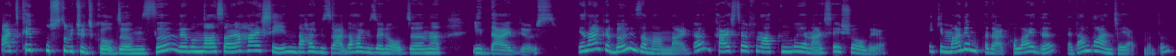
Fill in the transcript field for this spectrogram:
artık hep uslu bir çocuk olacağımızı ve bundan sonra her şeyin daha güzel, daha güzel olacağını iddia ediyoruz. Genelde böyle zamanlarda karşı tarafın aklında uyanan şey şu oluyor. Peki madem bu kadar kolaydı neden daha önce yapmadın?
